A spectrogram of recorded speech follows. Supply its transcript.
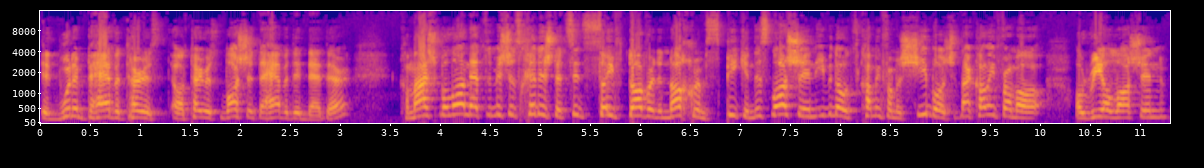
it wouldn't have a terrorist a terrorist lashon to have it in there. Kamash Balon, that's the Mishas Chiddush that since Seif Dover, the Nachrim speak in this Lashon, even though it's coming from a Shibush, it's not coming from a, a real Lashon.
